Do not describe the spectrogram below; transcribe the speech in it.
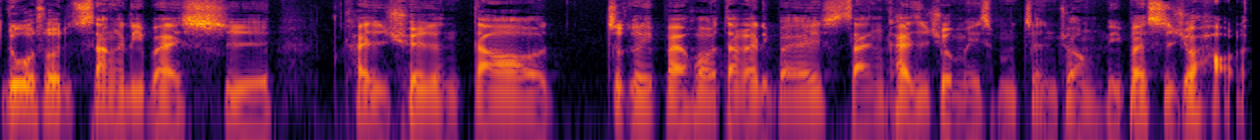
如果说上个礼拜是开始确诊到这个礼拜的话，大概礼拜三开始就没什么症状，礼拜四就好了。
